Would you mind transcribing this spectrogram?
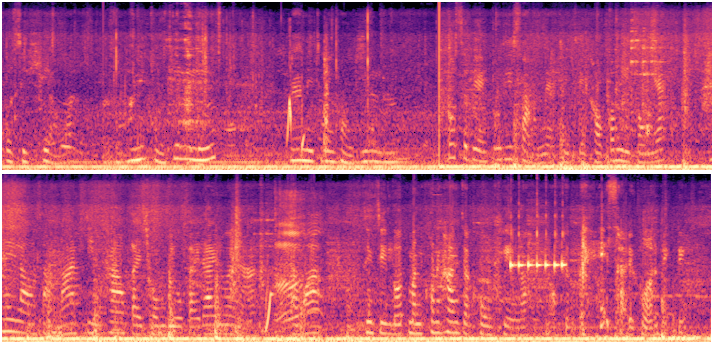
ขวดสีเขียวอะอ๋อนี่ของที่ระลึกหน้านี้จะเป็นของที่ระลึกตู้เสบียงตู้ที่สามเนี่ยจริงๆเขาก็มีตรงเนี้ยให้เราสามารถกินข้าวไปชมวิวไปได้ด้วยนะ แต่ว่าจริงๆรถมันค่อนข้างจะโคงเคงเนาะออกจะไปใส่หัวดิ๊กๆ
